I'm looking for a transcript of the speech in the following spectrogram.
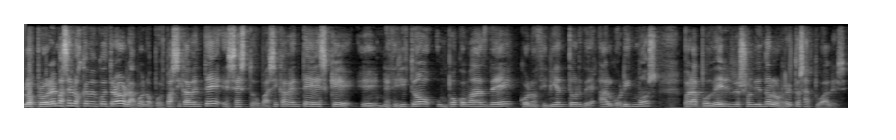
Los problemas en los que me encuentro ahora, bueno, pues básicamente es esto, básicamente es que eh, necesito un poco más de conocimientos, de algoritmos para poder ir resolviendo los retos actuales.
